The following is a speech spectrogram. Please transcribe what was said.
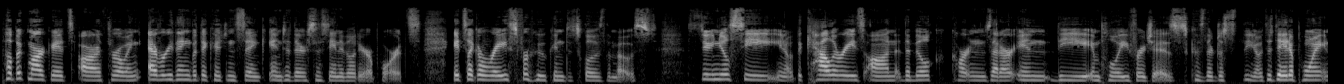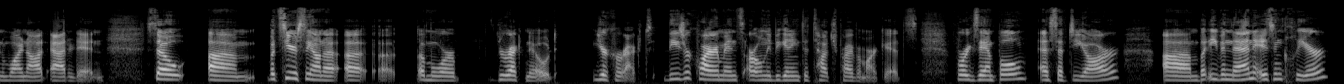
public markets are throwing everything but the kitchen sink into their sustainability reports. It's like a race for who can disclose the most. Soon you'll see, you know, the calories on the milk cartons that are in the employee fridges because they're just, you know, it's a data point and why not add it in? So, um, but seriously, on a, a, a more direct note, you're correct. These requirements are only beginning to touch private markets. For example, SFDR, um, but even then, it isn't clear,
